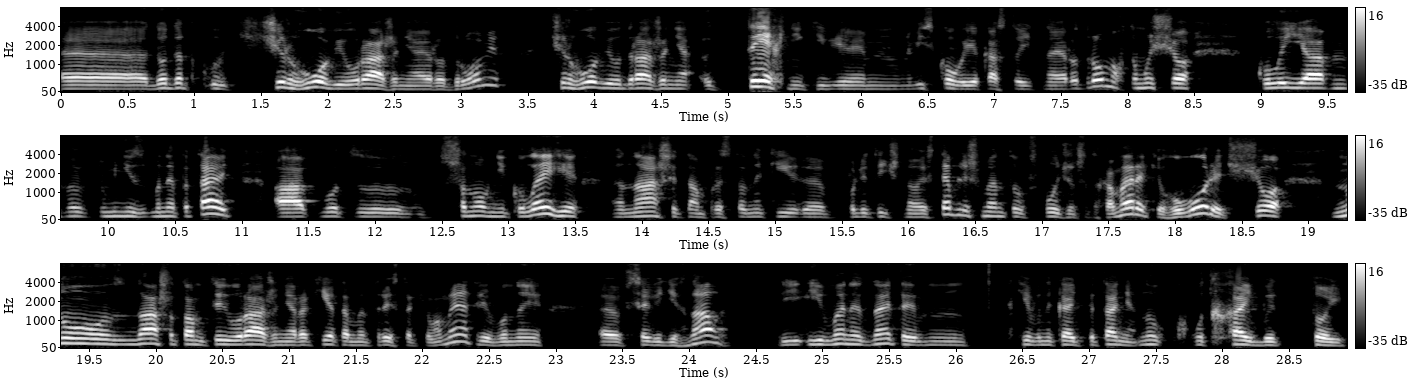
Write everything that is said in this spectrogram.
е, додатку чергові ураження аеродромів, чергові ураження е, техніки е, військової, яка стоїть на аеродромах, тому що. Коли я мені мене питають, а от е, шановні колеги, наші там представники е, політичного естеблішменту в Сполучених Штатах Америки говорять, що ну нащо там ті ураження ракетами 300 кілометрів, вони все відігнали. І, і в мене, знаєте, такі виникають питання: ну, от хай би той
